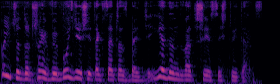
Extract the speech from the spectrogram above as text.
Policzę do trzech, wybudzisz i tak cały czas będzie. Jeden, dwa, trzy, jesteś tu i teraz.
